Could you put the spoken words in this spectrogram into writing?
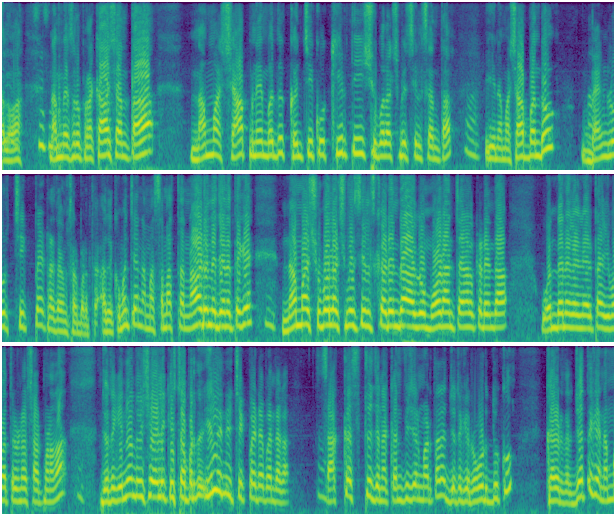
ಅಲ್ವಾ? ನಮ್ಮ ಹೆಸರು ಪ್ರಕಾಶ್ ಅಂತ. ನಮ್ಮ ಶಾಪ್ ನೇಮ್ ಬಂದು ಕಂಚಿಕೋ ಕೀರ್ತಿ ಶುಭಲಕ್ಷ್ಮಿ ಸಿಲ್ಸ್ ಅಂತ. ಈ ನಮ್ಮ ಶಾಪ್ ಬಂದು ಬೆಂಗಳೂರು ಚಿಕ್ಕಪೇಟ್ ರಾಜಹಂಸರ್ ಬರುತ್ತೆ. ಅದಕ್ಕೂ ಮುಂಚೆ ನಮ್ಮ ಸಮಸ್ತ ನಾಡಿನ ಜನತೆಗೆ ನಮ್ಮ ಶುಭಲಕ್ಷ್ಮಿ ಸಿಲ್ಸ್ ಕಡೆಯಿಂದ ಹಾಗೂ ಮೋಡನ್ ಚಾನಲ್ ಕಡೆಯಿಂದ ವಂದನೆಗಳನ್ನ ಹೇಳ್ತಾ ಇವತ್ತು ಸ್ಟಾರ್ಟ್ ಮಾಡೋಣ. ಜೊತೆಗೆ ಇನ್ನೊಂದು ವಿಷಯ ಹೇಳಿಕ್ಕೆ ಇಷ್ಟಪಡ್ತೀವಿ ಇಲ್ಲಿ ನೀವು ಚಿಕ್ಕಪೇಟೆ ಬಂದಾಗ ಸಾಕಷ್ಟು ಜನ ಕನ್ಫ್ಯೂಷನ್ ಮಾಡ್ತಾರೆ. ಜೊತೆಗೆ ರೋಡ್ದಕ್ಕೂ ಕರೆಡ್ತಾರೆ ಜೊತೆಗೆ ನಮ್ಮ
